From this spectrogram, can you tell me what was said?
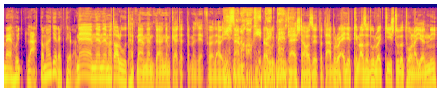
mert hogy láttam már gyerek tényleg? Nem, nem, nem, hát aludt, hát nem, nem, nem, nem keltettem ezért föl, de hogy is nem. A. De aludt, nem, de este hazajött a táborról. Egyébként az a durva, hogy ki is tudott volna jönni,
